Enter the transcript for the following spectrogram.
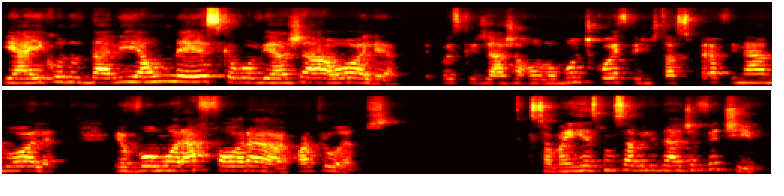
E aí, quando dali a um mês que eu vou viajar, olha, depois que já, já rolou um monte de coisa, que a gente está super afinado, olha, eu vou morar fora quatro anos. Isso é uma irresponsabilidade afetiva.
